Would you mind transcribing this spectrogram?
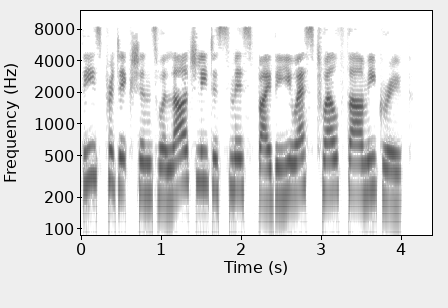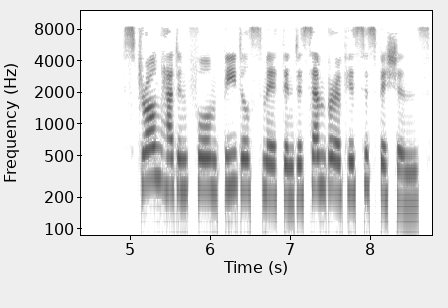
These predictions were largely dismissed by the U.S. 12th Army Group. Strong had informed Bedell Smith in December of his suspicions.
